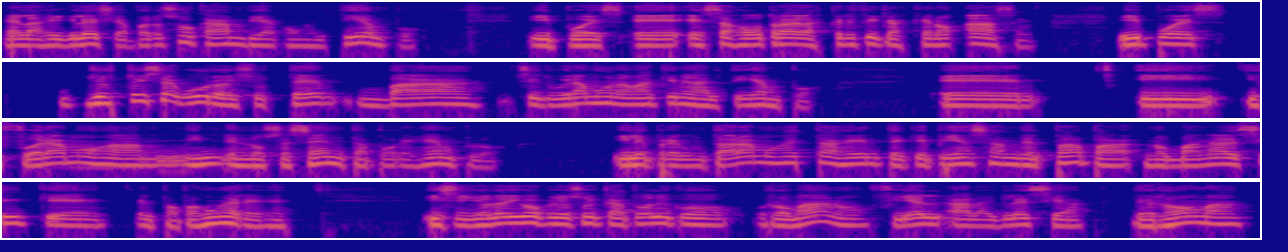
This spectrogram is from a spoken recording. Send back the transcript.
en las iglesias, pero eso cambia con el tiempo. Y pues esa es otra de las críticas que nos hacen. Y pues yo estoy seguro, y si usted va, si tuviéramos una máquina del tiempo eh, y, fuéramos a, en los 60, por ejemplo, y le preguntáramos a esta gente qué piensan del Papa, nos van a decir que el Papa es un hereje. Y si yo le digo que yo soy católico romano, fiel a la iglesia de Roma,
